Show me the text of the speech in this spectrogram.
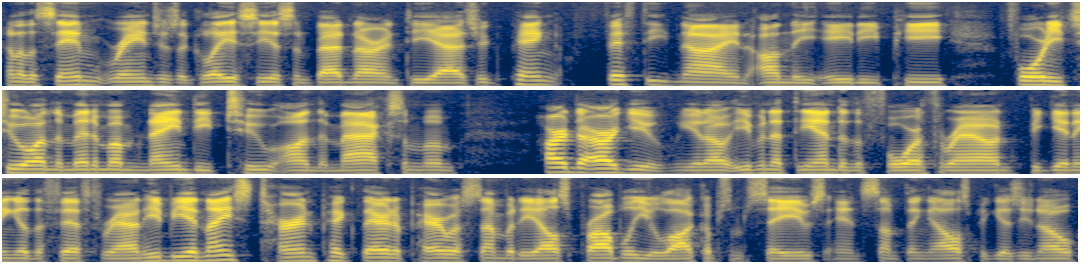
kind of the same range as Iglesias and Bednar and Diaz. You're paying 59 on the ADP, 42 on the minimum, 92 on the maximum. hard to argue. You know, even at the end of the fourth round, beginning of the fifth round, he'd be a nice turn pick there to pair with somebody else. Probably you lock up some saves and something else because you know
